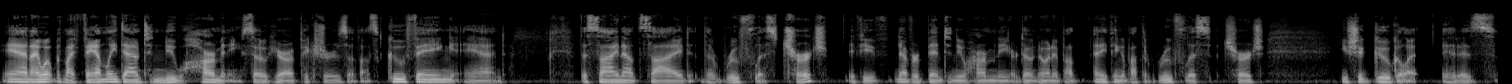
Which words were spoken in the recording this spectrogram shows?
And I went with my family down to New Harmony. So here are pictures of us goofing and the sign outside the roofless church. If you've never been to New Harmony or don't know about, anything about the roofless church, you should Google it. It is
